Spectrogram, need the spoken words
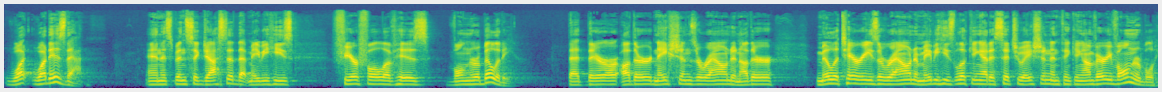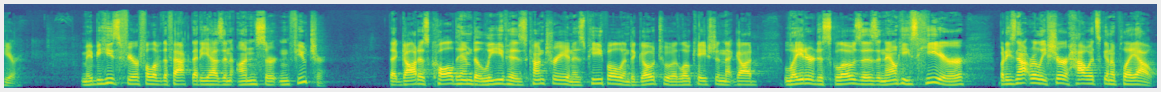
What, what is that? And it's been suggested that maybe he's fearful of his vulnerability that there are other nations around and other militaries around, and maybe he's looking at his situation and thinking, I'm very vulnerable here. Maybe he's fearful of the fact that he has an uncertain future, that God has called him to leave his country and his people and to go to a location that God later discloses, and now he's here, but he's not really sure how it's going to play out.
